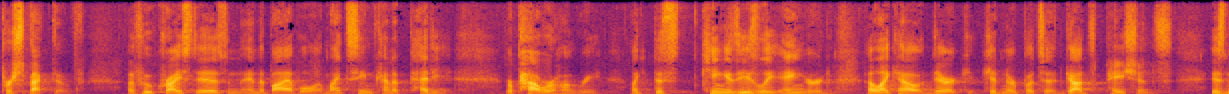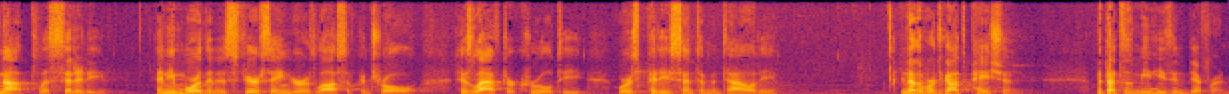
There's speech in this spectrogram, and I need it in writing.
perspective of who Christ is and, and the Bible, it might seem kind of petty or power hungry. Like this king is easily angered. I like how Derek Kidner puts it God's patience is not placidity any more than his fierce anger is loss of control his laughter cruelty, or his pity sentimentality. In other words, God's patient, but that doesn't mean he's indifferent.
